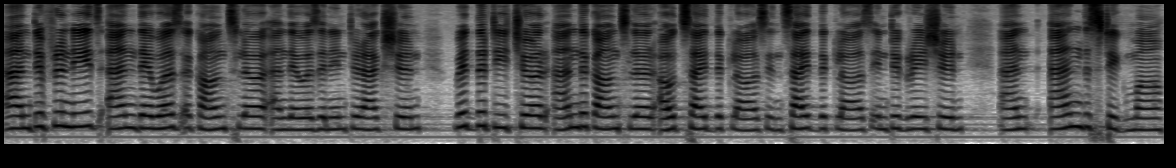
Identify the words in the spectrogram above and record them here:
and different needs. And there was a counselor and there was an interaction with the teacher and the counselor outside the class, inside the class, integration, and, and the stigma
